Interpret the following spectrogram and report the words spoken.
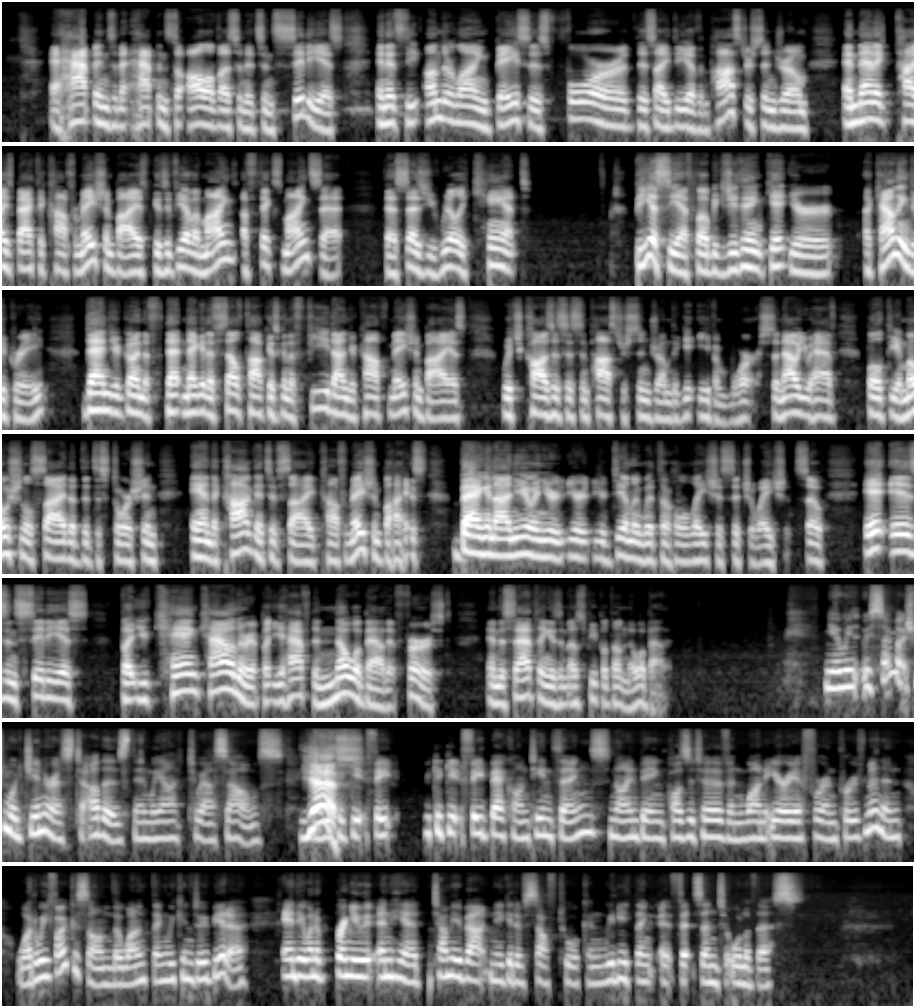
It happens and it happens to all of us and it's insidious. And it's the underlying basis for this idea of imposter syndrome. And then it ties back to confirmation bias because if you have a mind, a fixed mindset that says you really can't be a CFO because you didn't get your accounting degree, then you're going to that negative self-talk is going to feed on your confirmation bias which causes this imposter syndrome to get even worse. So now you have both the emotional side of the distortion and the cognitive side confirmation bias banging on you and you're you're you're dealing with a hellacious situation. So it is insidious but you can counter it but you have to know about it first. And the sad thing is that most people don't know about it yeah, we're, we're so much more generous to others than we are to ourselves. Yes. we could get feed, we could get feedback on 10 things, nine being positive and one area for improvement. And what do we focus on? The one thing we can do better. Andy, I want to bring you in here. Tell me about negative self talk and where do you think it fits into all of this?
